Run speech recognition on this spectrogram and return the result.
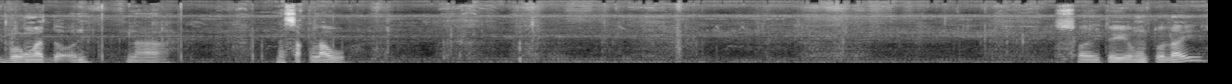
bungad doon na nasaklaw. So ito yung tulay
